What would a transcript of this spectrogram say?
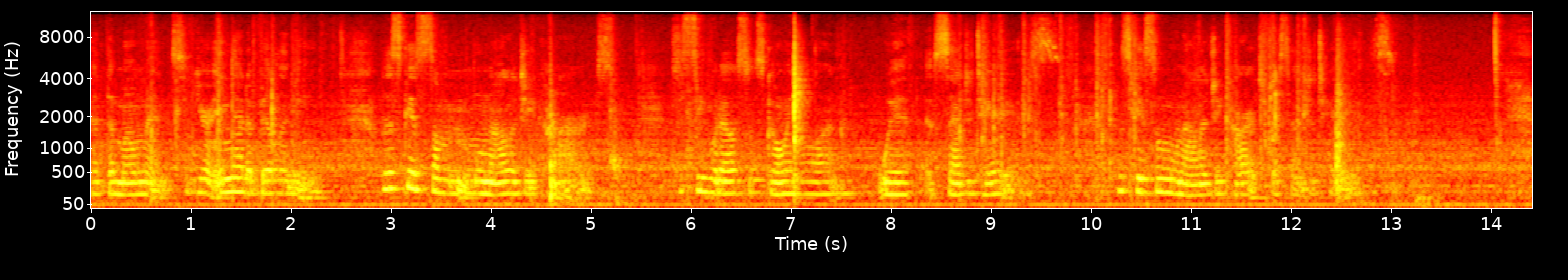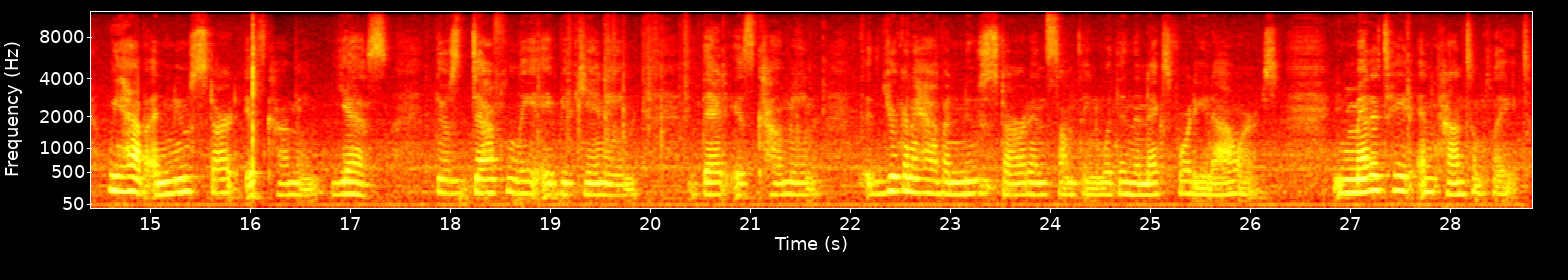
at the moment. You're in that ability. Let's get some Moonology cards to see what else is going on with Sagittarius. Let's get some Moonology cards for Sagittarius. We have a new start is coming. Yes, there's definitely a beginning that is coming. You're going to have a new start in something within the next 48 hours. Meditate and contemplate.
